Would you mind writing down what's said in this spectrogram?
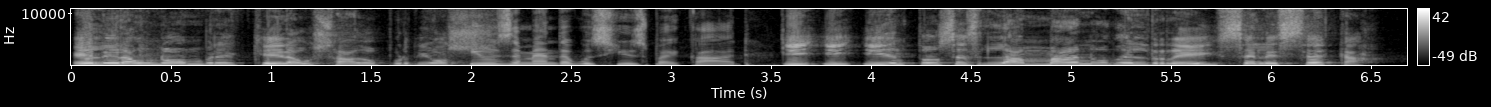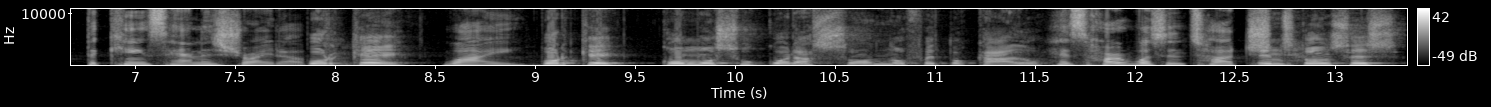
él era un hombre que era usado por Dios. He was a man that was used by God. Y, y- y entonces la mano del rey se le seca. The king's hand is dried up. ¿Por qué? Why? Porque como su corazón no fue tocado, His heart wasn't touched, entonces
